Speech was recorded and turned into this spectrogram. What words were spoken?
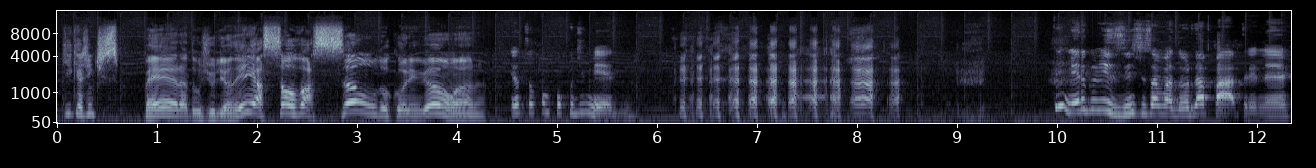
que, que a gente espera do Juliano? E a salvação do Coringão, Ana? Eu tô com um pouco de medo. Primeiro que não existe salvador da pátria, né?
